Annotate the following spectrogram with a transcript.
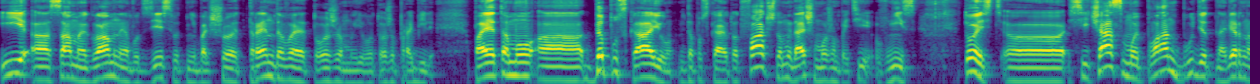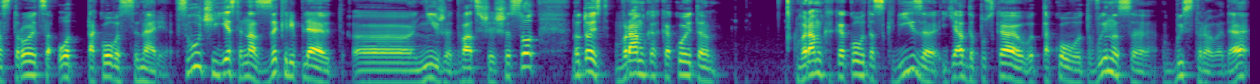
и а, самое главное, вот здесь вот небольшое трендовое, тоже мы его тоже пробили. Поэтому допускаю, допускаю тот факт, что мы дальше можем пойти вниз. То есть сейчас мой план будет, наверное, строиться от такого сценария. В случае, если нас закрепляют э, ниже 26600, ну то есть в рамках какой-то в рамках какого-то сквиза я допускаю вот такого вот выноса быстрого, да,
